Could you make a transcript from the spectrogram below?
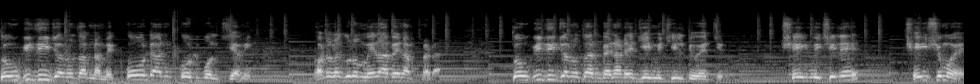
তৌহিদি জনতার নামে কোড অ্যান্ড কোড বলছি আমি, ঘটনাগুলো মেলাবেন আপনারা। তৌহিদি জনতার ব্যানারে যে মিছিলটি হয়েছিল, সেই মিছিলে সেই সময়ে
